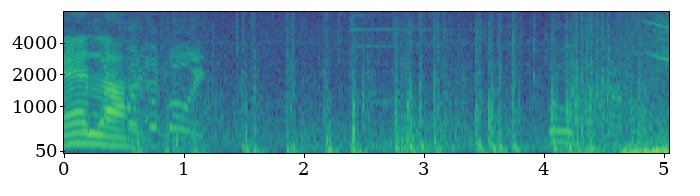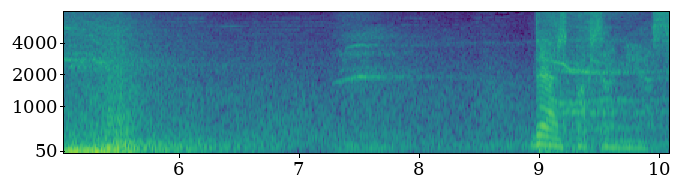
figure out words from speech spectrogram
Ella. There's Pausanias.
